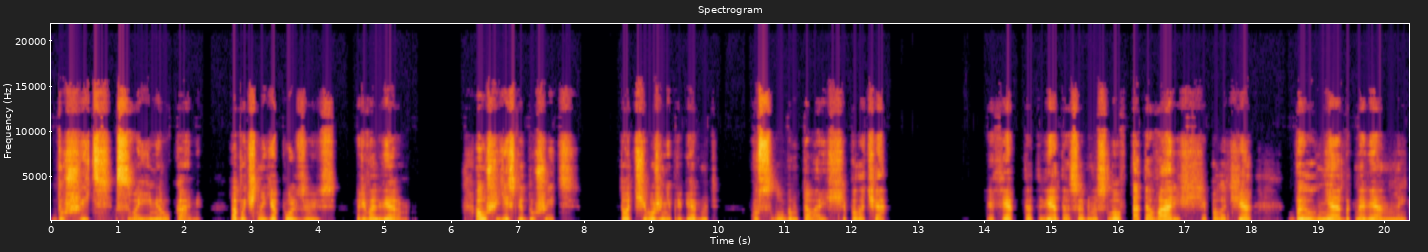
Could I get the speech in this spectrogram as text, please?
душить своими руками. Обычно я пользуюсь револьвером. А уж если душить, то от чего же не прибегнуть к услугам товарища палача? Эффект ответа, особенно слов о товарище палаче, был необыкновенный.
